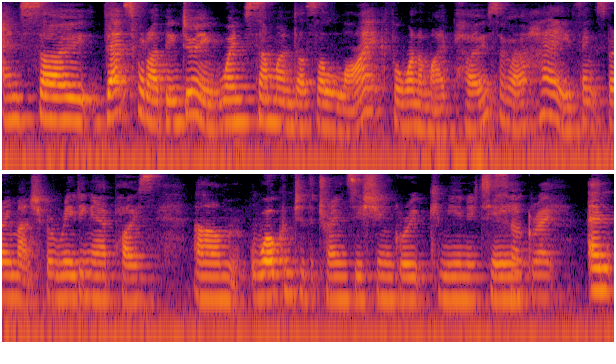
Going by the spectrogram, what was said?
And so that's what I've been doing. When someone does a like for one of my posts, I go, hey, thanks very much for reading our post. Um, welcome to the transition group community So great. And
